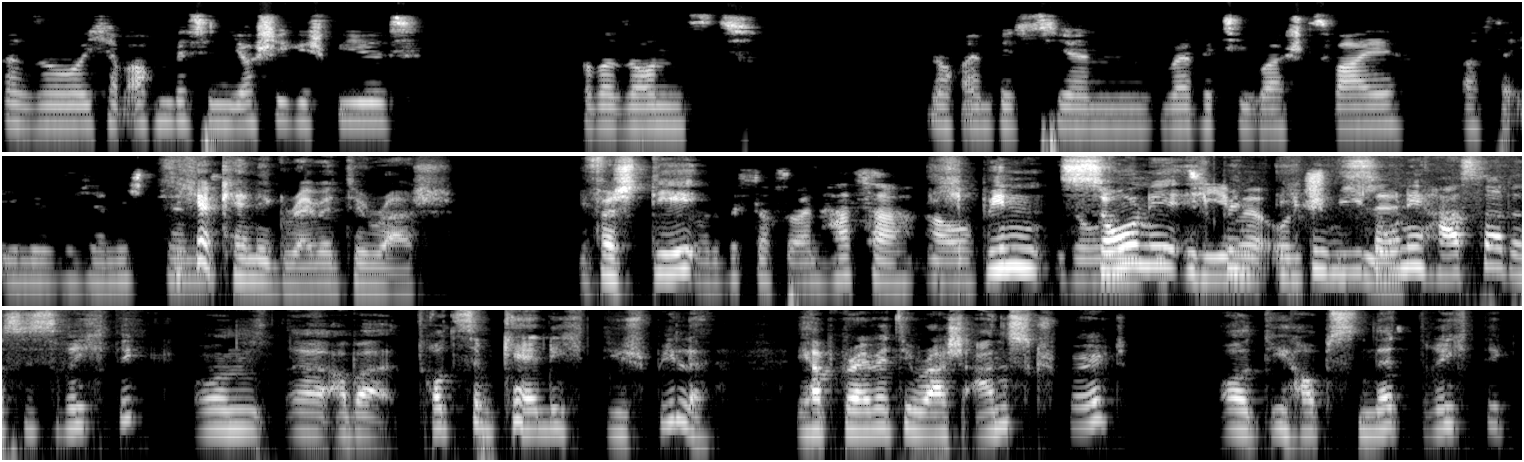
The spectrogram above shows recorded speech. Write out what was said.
Also ich habe auch ein bisschen Yoshi gespielt, aber sonst noch ein bisschen Gravity Rush 2, was der Emil sicher nicht kennt. Sicher kenne ich Gravity Rush. Ich verstehe, du bist doch so ein Hasser ich bin Sony, ich bin, ich bin Spiele. Sony-Hasser, das ist richtig. Und, äh, aber trotzdem kenne ich die Spiele. Ich habe Gravity Rush 1 gespielt und ich hab's nicht richtig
